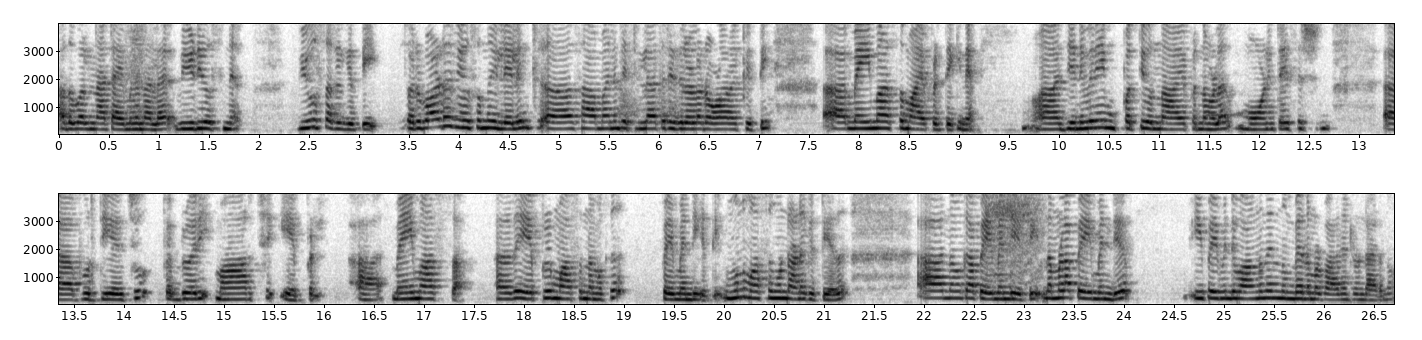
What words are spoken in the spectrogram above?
അതുപോലെ തന്നെ ആ ടൈമിൽ നല്ല വീഡിയോസിന് വ്യൂസൊക്കെ കിട്ടി. ഒരുപാട് വ്യൂസ് ഒന്നും ഇല്ലെങ്കിലും സാമാന്യം തെറ്റില്ലാത്ത രീതിയിലുള്ള ഡോളറൊക്കെ കിട്ടി മെയ് മാസം ആയപ്പോഴത്തേക്കിന്. ജനുവരി മുപ്പത്തി ഒന്ന് ആയപ്പോൾ നമ്മൾ മോണിറ്റൈസേഷൻ പൂർത്തീകരിച്ചു. ഫെബ്രുവരി മാർച്ച് ഏപ്രിൽ. മെയ് മാസം അതായത് ഏപ്രിൽ മാസം നമുക്ക് പേയ്മെന്റ് കിട്ടി. മൂന്ന് മാസം കൊണ്ടാണ് കിട്ടിയത്. നമുക്ക് ആ പേയ്മെന്റ് കിട്ടി. നമ്മൾ ആ പേയ്മെന്റ് ഈ പേയ്മെന്റ് വാങ്ങുന്നതിന് മുമ്പേ നമ്മൾ പറഞ്ഞിട്ടുണ്ടായിരുന്നു.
